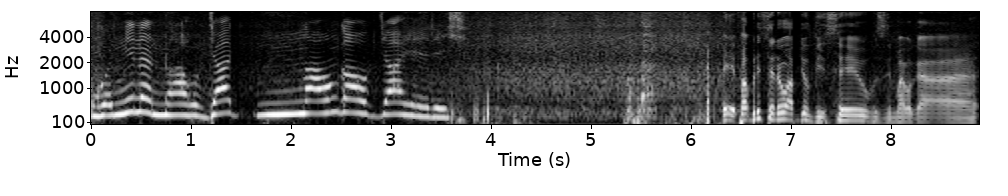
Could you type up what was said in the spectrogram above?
Ubwo nyine ntaho ngaho byahereye. Fabrice rero wabyumvise ubuzima bwa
